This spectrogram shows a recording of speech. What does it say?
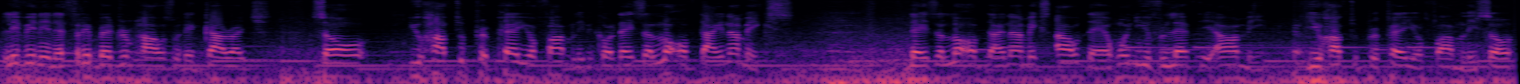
living in a three bedroom house with a garage. So you have to prepare your family because there's a lot of dynamics there's a lot of dynamics out there when you've left the army. You have to prepare your family. So,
